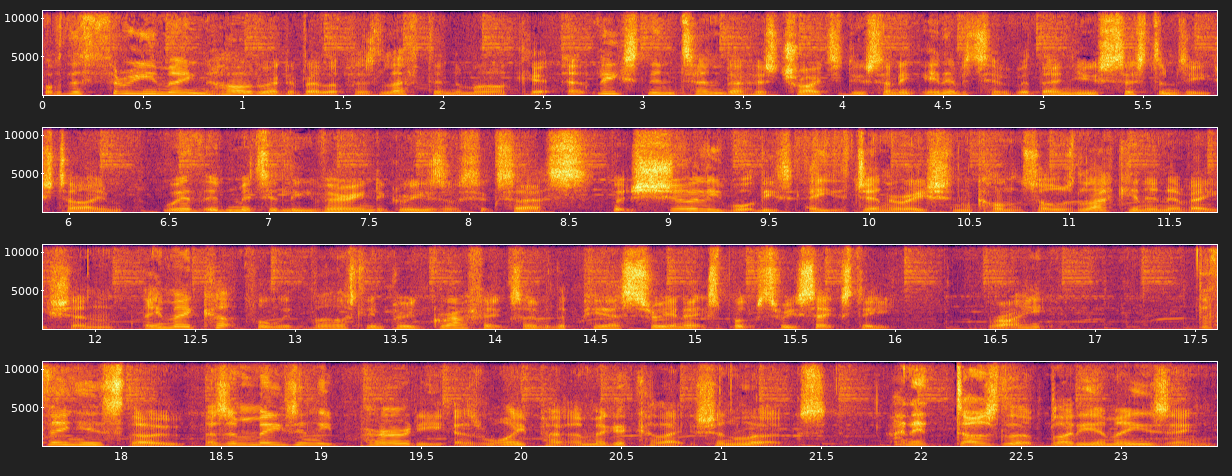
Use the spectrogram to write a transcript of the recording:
Of the three main hardware developers left in the market, at least Nintendo has tried to do something innovative with their new systems each time, with admittedly varying degrees of success. But surely what these 8th generation consoles lack in innovation, they make up for with vastly improved graphics over the PS3 and Xbox 360 right? The thing is though, as amazingly purdy as Wipeout Omega Collection looks, and it does look bloody amazing,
